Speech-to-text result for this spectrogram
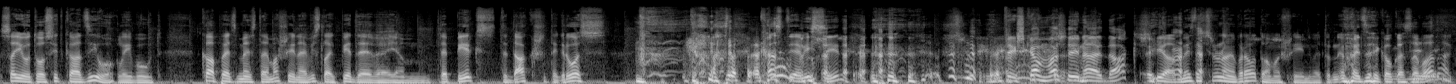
sajūtos, it kā dzīvoklī būtu. Kāpēc mēs tai mašīnai visu laiku piedēvējam te pirksts, te dakša, te grozs? kas, kas tie visi ir? Priekš kam mašīnā ir dakša? Jā, mēs taču runājam par automašīnu, vai tur nevajadzēja kaut kā savādāk?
